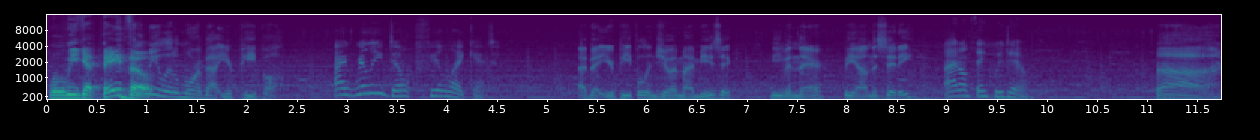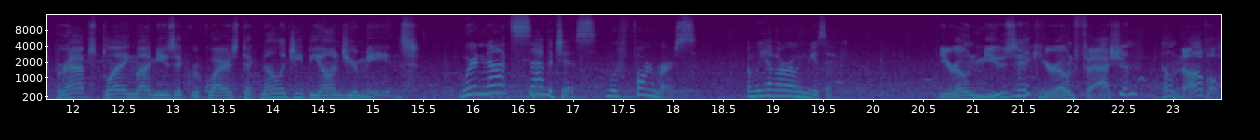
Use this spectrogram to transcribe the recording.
Will we get paid though? Tell me a little more about your people. I really don't feel like it. I bet your people enjoy my music, even there, beyond the city. I don't think we do. Ah, perhaps playing my music requires technology beyond your means. We're not savages. We're farmers. And we have our own music. Your own music? Your own fashion? How novel.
